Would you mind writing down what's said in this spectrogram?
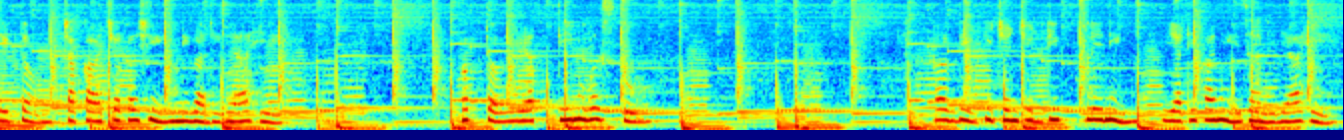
एकदम चकाचक अशी निघालेली आहे. फक्त या तीन वस्तू अगदी किचनची डीप क्लिनिंग या ठिकाणी झालेली आहे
